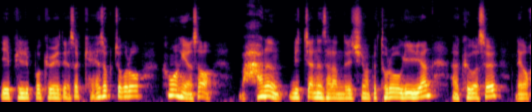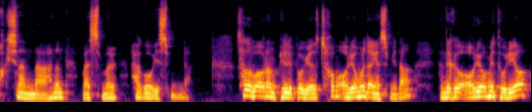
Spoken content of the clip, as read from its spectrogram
이 빌립보 교회에 대해서 계속적으로 흥황해서 많은 믿지 않는 사람들이 주님 앞에 돌아오기 위한 아, 그것을 내가 확신한다 하는 말씀을 하고 있습니다. 사도 바울은 빌립보 교회에서 처음 어려움을 당했습니다. 근데 그 어려움이 도리어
